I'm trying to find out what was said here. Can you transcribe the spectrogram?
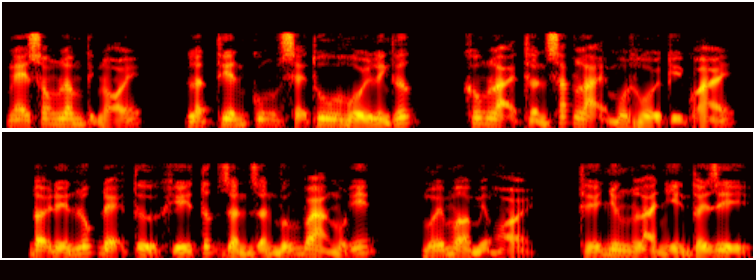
nghe xong Lâm Tịch nói, Lật Thiên cũng sẽ thu hồi linh thức, không lại thần sắc lại một hồi kỳ quái, đợi đến lúc đệ tử khí tức dần dần vững vàng một ít, mới mở miệng hỏi, thế nhưng là nhìn thấy gì?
